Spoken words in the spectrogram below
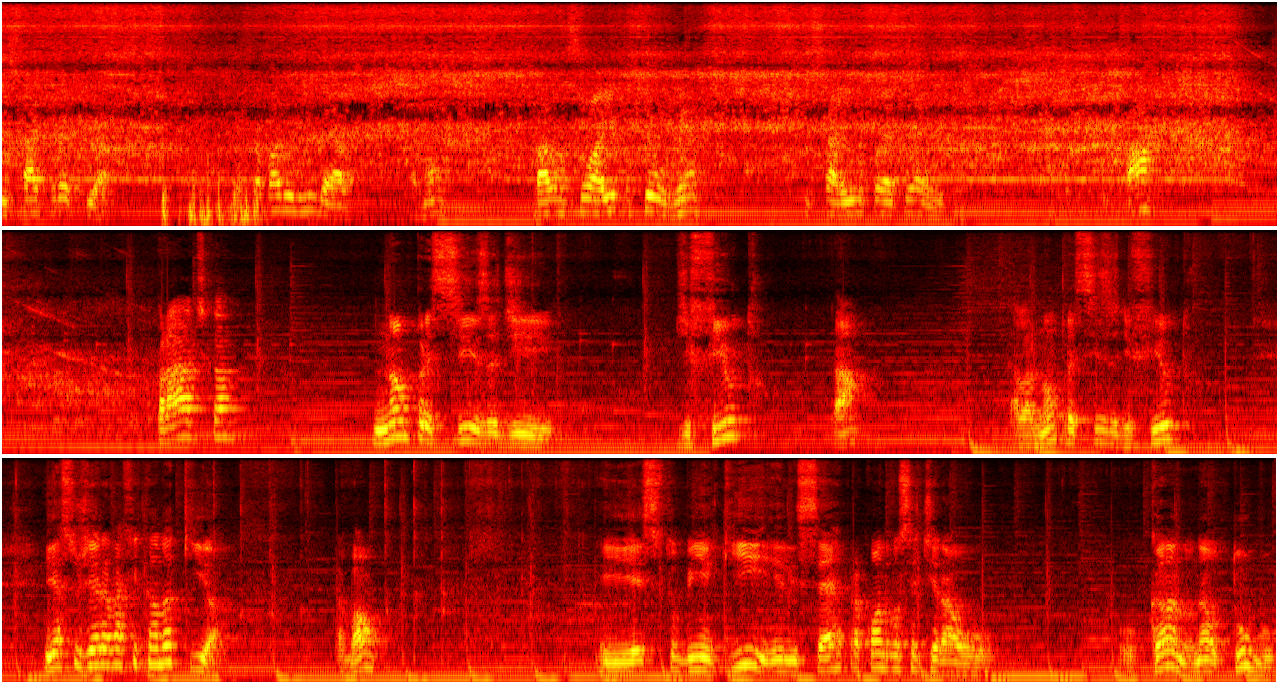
e sai por aqui, ó. Esse é o barulhinho dela, tá bom? Balançou aí porque o vento que saiu foi até aí. Tá? Prática, não precisa de, de filtro, tá? Ela não precisa de filtro. E a sujeira vai ficando aqui, ó. Tá bom? E esse tubinho aqui, ele serve para quando você tirar o, o cano, né, o tubo,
